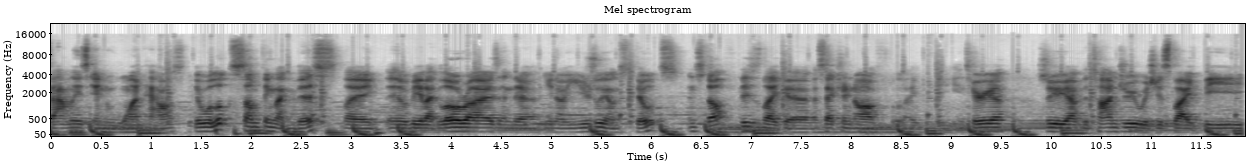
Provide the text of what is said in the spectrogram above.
families in one house. It will look something like this. Like it will be like low rise and they're you know usually on stilts and stuff. This is like a, a section of like the interior so you have the tanju, which is like the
